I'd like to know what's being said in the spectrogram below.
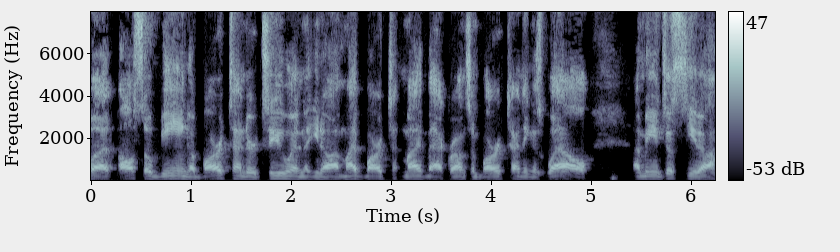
but also being a bartender too. And, you know, my, bar, my background's in bartending as well I mean, just you know,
